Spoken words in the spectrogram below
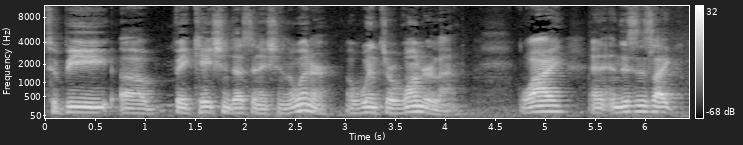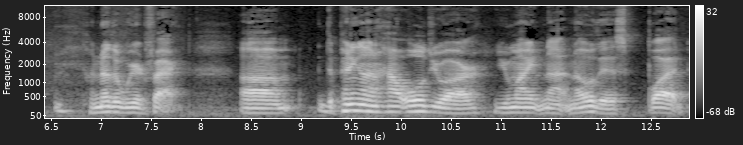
to be a vacation destination in the winter, a winter wonderland. Why? And, and this is like another weird fact. Um, depending on how old you are, you might not know this, but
